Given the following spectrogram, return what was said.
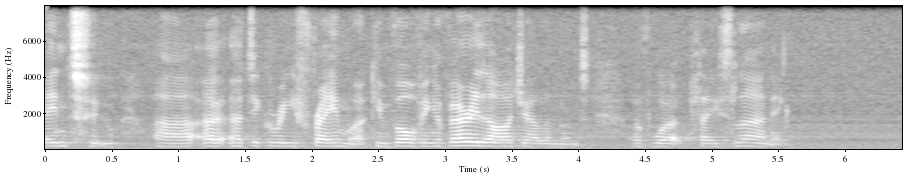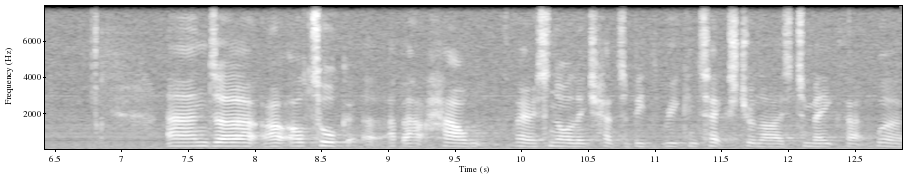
into uh, a, degree framework involving a very large element of workplace learning. And uh, I'll talk about how various knowledge had to be recontextualized to make that work.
